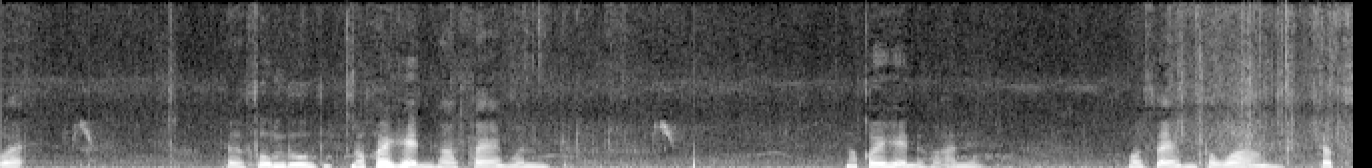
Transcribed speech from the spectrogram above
ไว้แต่ซูมดูไม่ค่อยเห็นค่ะ แสงมันไม่ค่อยเห็นค่ะอันนี้เพราะแสงสว่างจากแส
